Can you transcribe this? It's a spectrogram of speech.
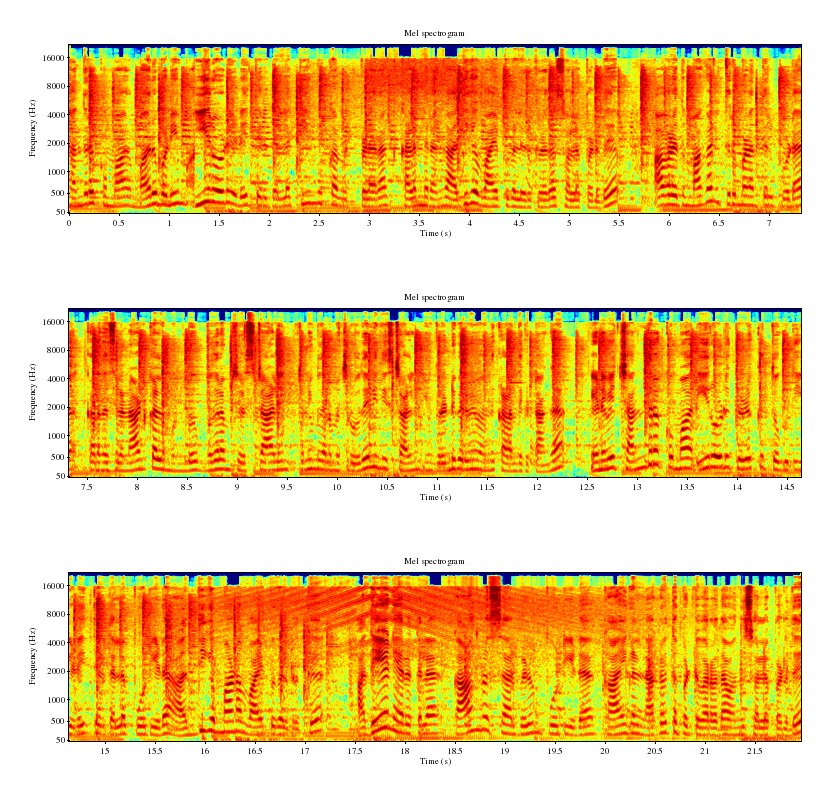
சந்திரகுமார் மறுபடியும் ஈரோடு இடைத்தேர்தலில் திமுக வேட்பாளராக களமிறங்க அதிக வாய்ப்புகள் இருக்கிறதா சொல்லப்படுது. அவரது மகன் திருமணத்தில் கூட கடந்த சில நாட்கள் முன்பு முதலமைச்சர் ஸ்டாலின் துணை முதலமைச்சர் உதயநிதி ஸ்டாலின் இவங்க ரெண்டு பேருமே வந்து கலந்துக்கிட்டாங்க. எனவே சந்திரகுமார் ஈரோடு கிழக்கு தொகுதி இடைத்தேர்தலில் போட்டியிட அதிகமான வாய்ப்புகள் இருக்கு. அதே நேரத்தில் காங்கிரஸ் சார்பிலும் போட்டியிட காய்கள் நகர்த்தப்பட்டு வரதா வந்து சொல்லப்படுது.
